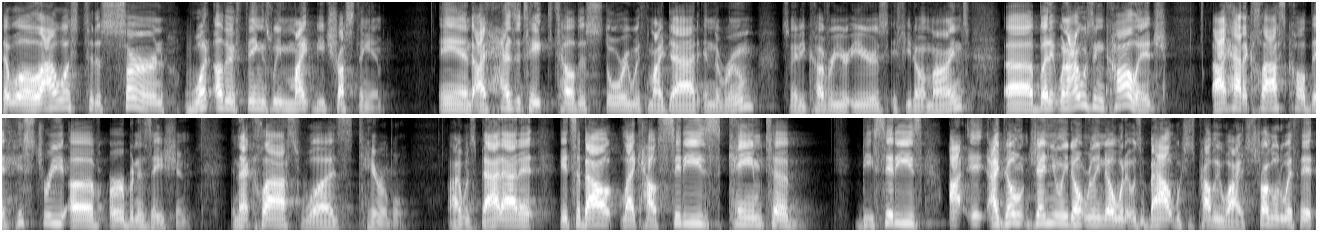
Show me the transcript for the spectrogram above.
that will allow us to discern what other things we might be trusting in. And I hesitate to tell this story with my dad in the room, so maybe cover your ears if you don't mind. Uh, but it, when I was in college, I had a class called The History of Urbanization, and that class was terrible. I was bad at it. It's about like how cities came to be cities. I, I don't genuinely don't really know what it was about, which is probably why I struggled with it.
